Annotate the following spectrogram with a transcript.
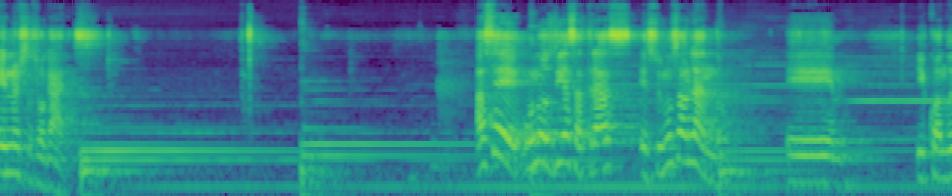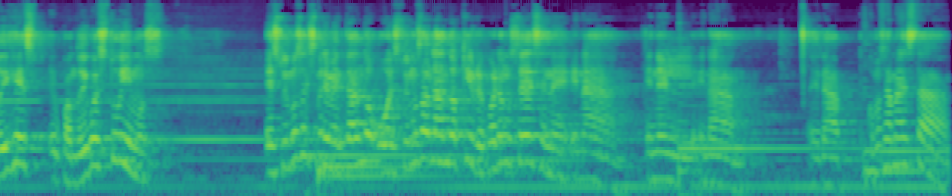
en nuestros hogares. Hace unos días atrás estuvimos hablando, eh, y cuando, dije, cuando digo estuvimos, estuvimos experimentando o estuvimos hablando aquí, recuerden ustedes en, en, el, en, la, ¿cómo se llama esta?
